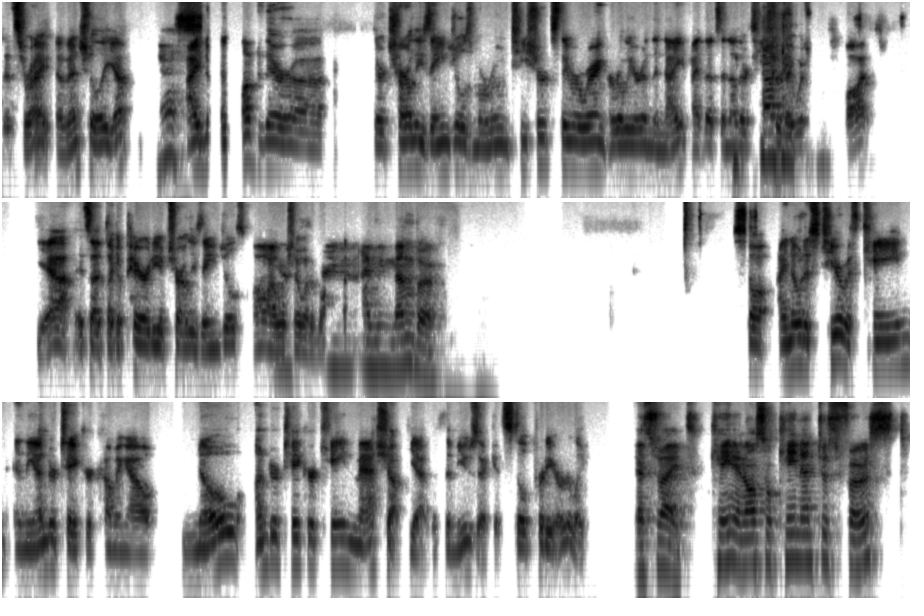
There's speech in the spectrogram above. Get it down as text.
That's right. Eventually, yep. Yes. I loved their uh, their Charlie's Angels maroon T-shirts they were wearing earlier in the night. I, that's another T-shirt I wish I bought. Yeah, it's like a parody of Charlie's Angels. Oh, I wish I would have bought that. I remember. So I noticed here with Kane and The Undertaker coming out, no Undertaker Kane mashup yet with the music. It's still pretty early. That's right. Kane and also Kane enters first.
